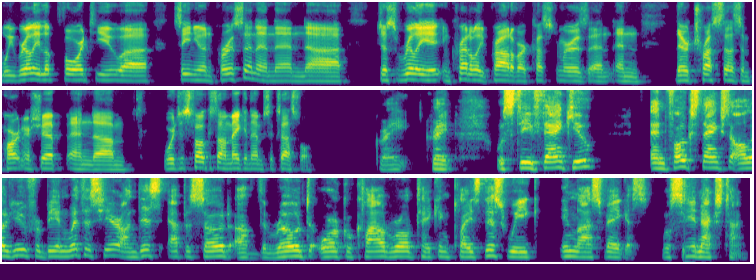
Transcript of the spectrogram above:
we really look forward to you uh, seeing you in person, and then uh, just really incredibly proud of our customers and and their trust in us and partnership, and um, we're just focused on making them successful. Great, great. Well, Steve, thank you. And folks, thanks to all of you for being with us here on this episode of the Road to Oracle Cloud World taking place this week in Las Vegas. We'll see you next time.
